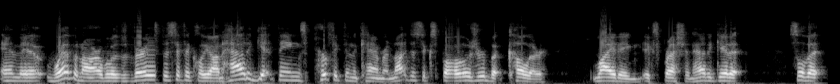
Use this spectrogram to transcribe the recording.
And the webinar was very specifically on how to get things perfect in the camera, not just exposure, but color, lighting, expression, how to get it so that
